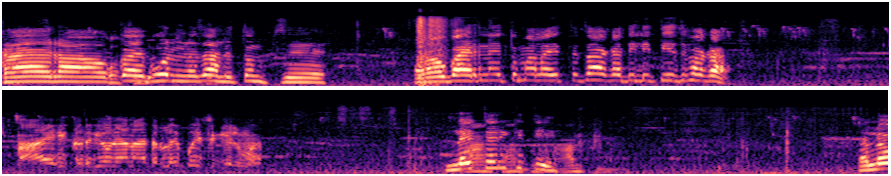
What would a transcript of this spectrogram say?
काय राव काय बोलणं झालं तुमचं? राव बाहेर नाही तुम्हाला इथं जागा दिली तीच बघा. नाही इकडे घेऊन या नाही तर लय पैसे घेईल मग. लय तरी किती? हॅलो?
